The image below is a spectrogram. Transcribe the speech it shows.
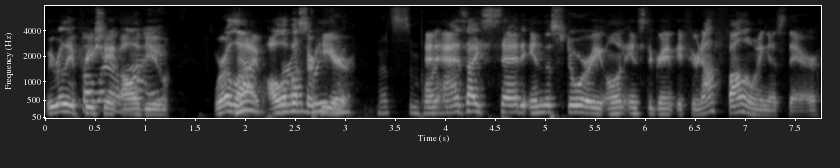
we really appreciate all of you. We're alive. Yeah, all of we're us are breathing. here. That's important. And as I said in the story on Instagram, if you're not following us there,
